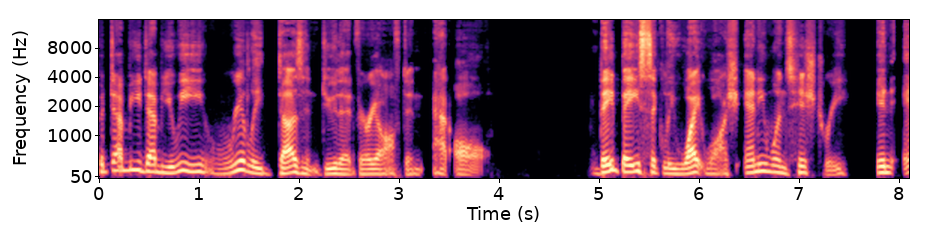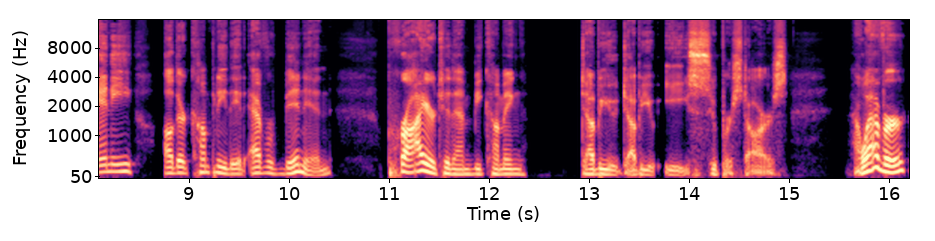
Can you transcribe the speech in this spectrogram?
but WWE really doesn't do that very often at all. They basically whitewash anyone's history in any other company they'd ever been in prior to them becoming WWE superstars. However,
